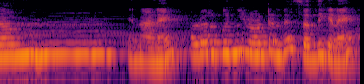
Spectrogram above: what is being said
കം എന്നാണേ. അവിടെ ഒരു കുഞ്ഞു നോട്ടുണ്ട്. ശ്രദ്ധിക്കണേ.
